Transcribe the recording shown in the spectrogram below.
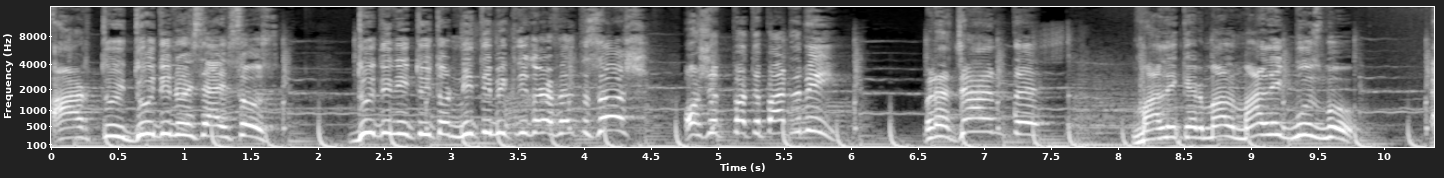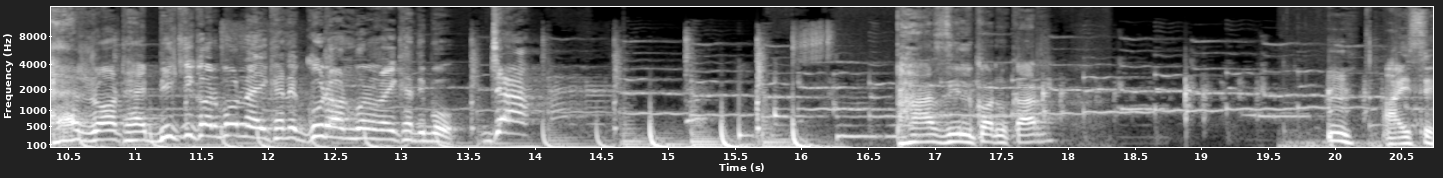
আর তুই দুই দিন হয়েছে আইসোস, দুই দিনই তুই তোর নীতি বিক্রি করে ফেলতেছস? অসৎ পথে পা দিবি বেটা জানতে মালিকের মাল মালিক বুঝব। হ্যাঁ রড হ্যাঁ বিক্রি করব না এখানে গোডাউন বড় রেখা দিব। যা। ফাজিল কনকার। আইসে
